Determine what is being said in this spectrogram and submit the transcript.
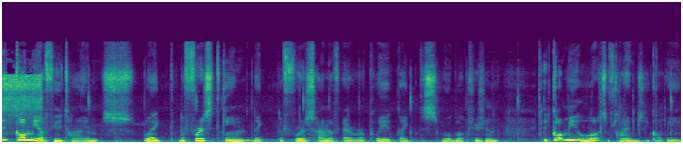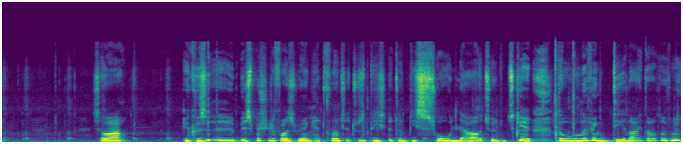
It got me a few times. Like the first game, like the first time I've ever played like this Roblox version, it got me lots of times. It got me. So uh, because uh, especially if I was wearing headphones, it would be it would be so loud, so it would scare the living daylight out of me.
